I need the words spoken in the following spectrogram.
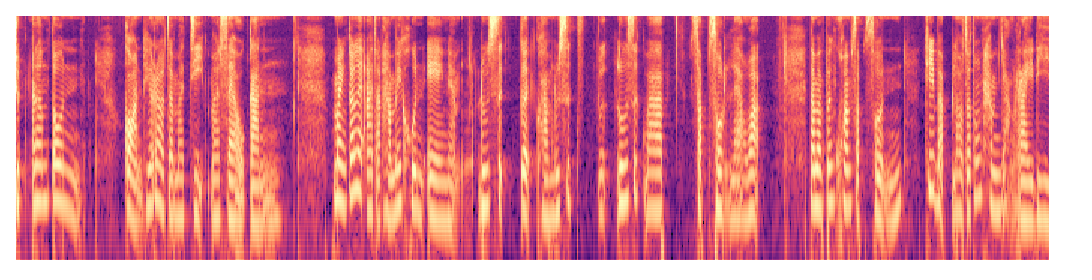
จุดเริ่มต้น ก่อนที่เราจะมาจีบมาแซวกัน มันก็เลยอาจจะทำให้คุณเองเนี่ยรู้สึกเกิดความรู้สึกรู้สึกว่าสับสนแล้วอะแต่มันเป็นความสับสนที่แบบเราจะต้องทำอย่างไรดี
